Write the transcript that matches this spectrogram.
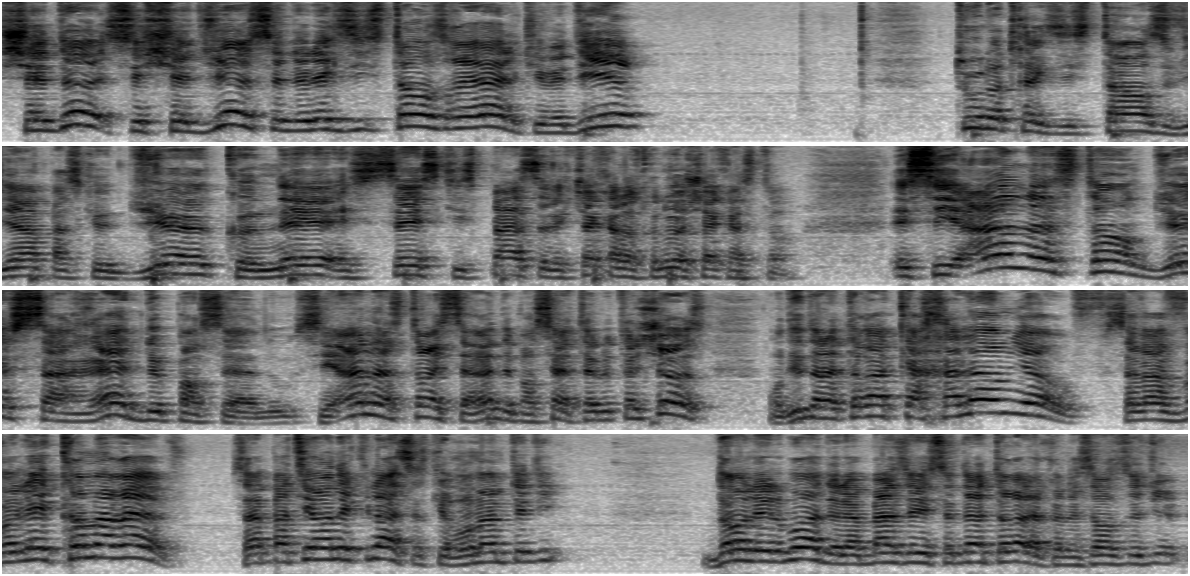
Chez Dieu, c'est chez Dieu, c'est de l'existence réelle, qui veut dire toute notre existence vient parce que Dieu connaît et sait ce qui se passe avec chacun d'entre nous à chaque instant. Et si un instant Dieu s'arrête de penser à nous, si un instant il s'arrête de penser à telle ou telle chose, on dit dans la Torah, Kachalam Yaouf, ça va voler comme un rêve, ça va partir en éclat, c'est ce que Romain te dit. Dans les lois de la base de la Torah, la connaissance de Dieu.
